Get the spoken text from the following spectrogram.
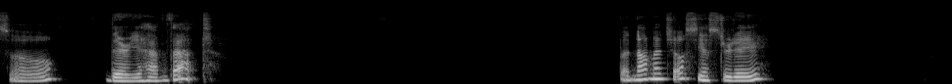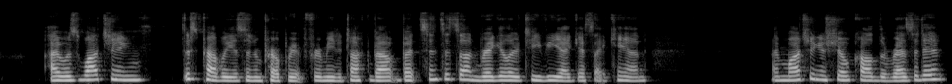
So there you have that. But not much else yesterday. I was watching, this probably isn't appropriate for me to talk about, but since it's on regular TV, I guess I can. I'm watching a show called The Resident,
